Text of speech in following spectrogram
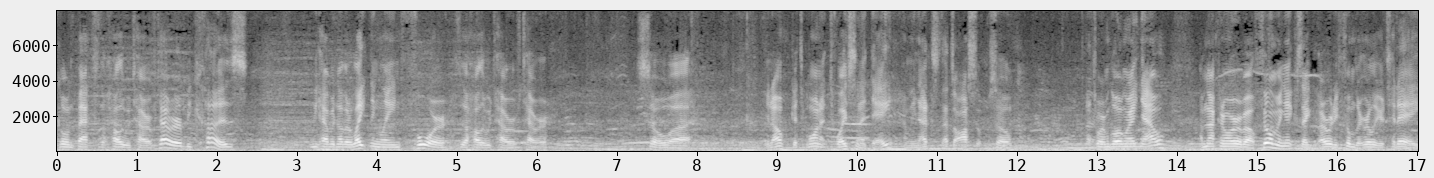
going back to the Hollywood Tower of Terror because we have another lightning lane for the Hollywood Tower of Terror. So, uh, you know, get to go on it twice in a day. I mean, that's that's awesome. So that's where I'm going right now. I'm not going to worry about filming it because I already filmed it earlier today.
